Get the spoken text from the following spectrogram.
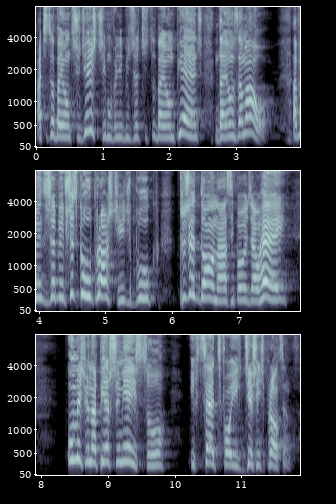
A ci, co dają 30%, mówiliby, że ci, co dają 5%, dają za mało. A więc, żeby wszystko uprościć, Bóg przyszedł do nas i powiedział, hej, umyśl na pierwszym miejscu i chcę twoich 10%.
